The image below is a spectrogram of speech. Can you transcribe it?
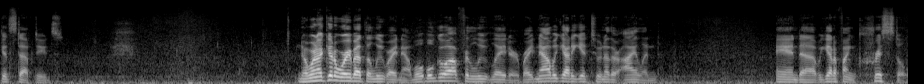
Good stuff, dudes. No, we're not going to worry about the loot right now. We'll, we'll go out for the loot later. Right now, we got to get to another island. And uh, we got to find crystal.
